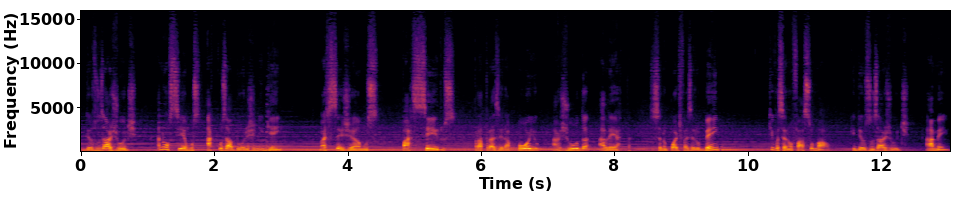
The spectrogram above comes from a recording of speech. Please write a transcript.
Que Deus nos ajude a não sermos acusadores de ninguém, mas que sejamos parceiros para trazer apoio, ajuda, alerta. Se você não pode fazer o bem, que você não faça o mal. Que Deus nos ajude. Amém.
